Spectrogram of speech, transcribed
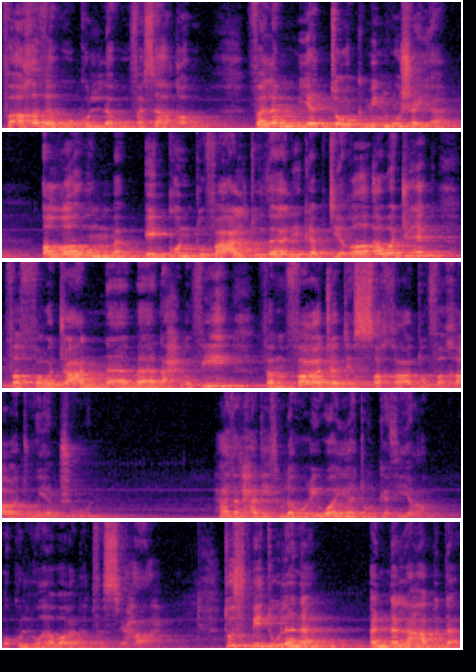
فأخذه كله فساقه فلم يترك منه شيئا. اللهم إن كنت فعلت ذلك ابتغاء وجهك فافرج عنا ما نحن فيه. فانفرجت الصخرة فخرجوا يمشون. هذا الحديث له روايات كثيرة. وكلها وردت في الصحاح. تثبت لنا أن العبد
